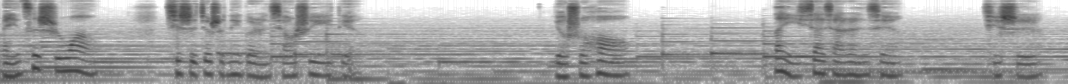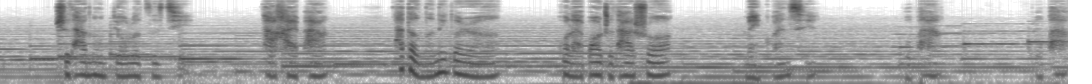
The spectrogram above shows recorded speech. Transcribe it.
每一次失望，其实就是那个人消失一点。有时候。那一下下任性，其实是他弄丢了自己。他害怕，他等的那个人过来抱着他说：“没关系，不怕，不怕。”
